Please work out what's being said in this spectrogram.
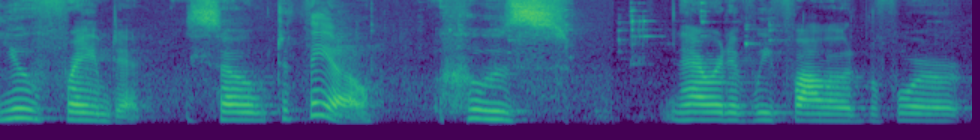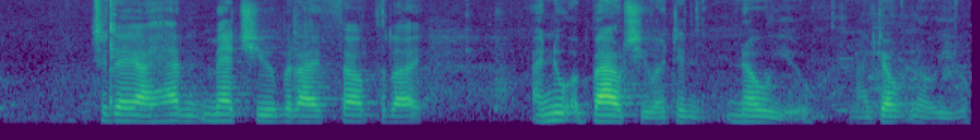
you framed it. So, to Theo, whose narrative we followed before today, I hadn't met you, but I felt that I, I knew about you. I didn't know you, and I don't know you.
